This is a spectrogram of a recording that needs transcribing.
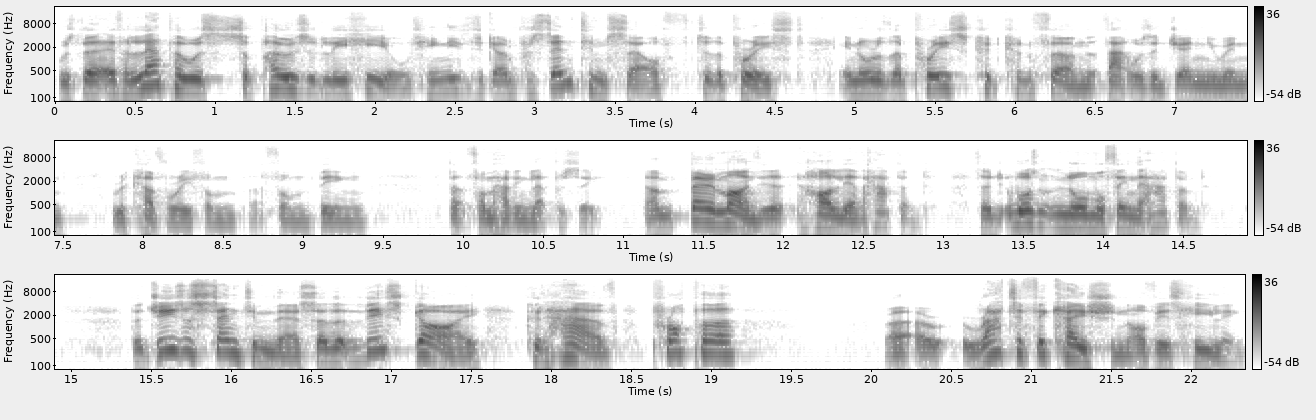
was that if a leper was supposedly healed, he needed to go and present himself to the priest in order that the priest could confirm that that was a genuine recovery from, from, being, from having leprosy. Now, bear in mind, it hardly ever happened. So it wasn't the normal thing that happened. But Jesus sent him there so that this guy could have proper uh, ratification of his healing,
